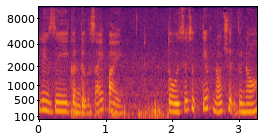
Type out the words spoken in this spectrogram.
Lizzie cần được giải bày. Tôi sẽ trực tiếp nói chuyện với nó.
